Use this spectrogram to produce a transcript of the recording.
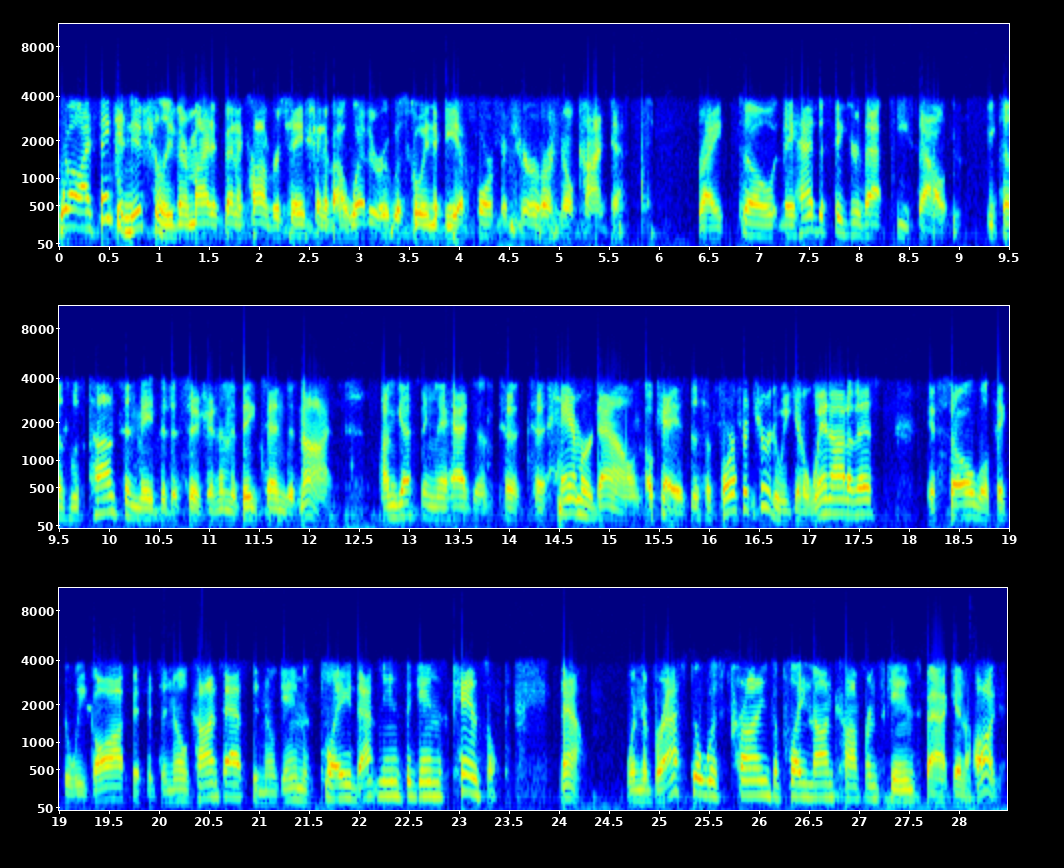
Well, I think initially there might have been a conversation about whether it was going to be a forfeiture or no contest right? So they had to figure that piece out because Wisconsin made the decision and the Big Ten did not. I'm guessing they had to, to, to hammer down okay, is this a forfeiture? Do we get a win out of this? If so, we'll take the week off. If it's a no contest and no game is played, that means the game is canceled. Now, when Nebraska was trying to play non conference games back in August,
